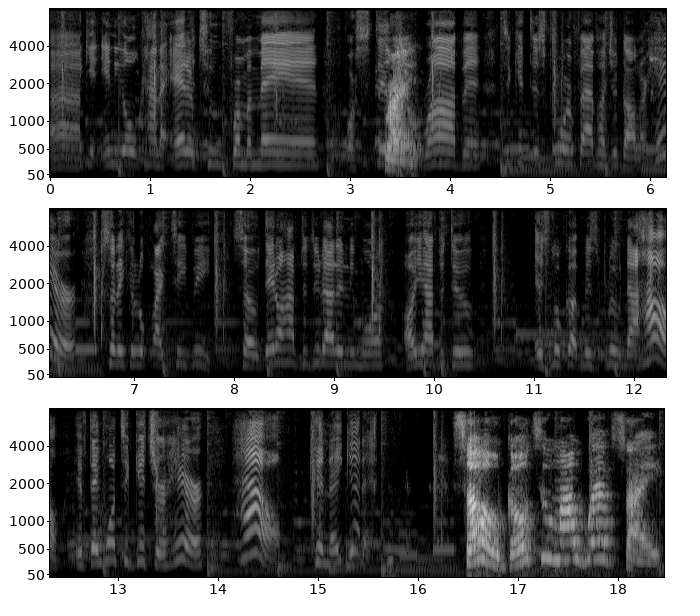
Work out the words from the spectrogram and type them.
Uh, get any old kind of attitude from a man or stealing right. or robbing to get this four and five hundred dollar hair so they can look like TV. So they don't have to do that anymore. All you have to do is look up MzBlue. Now, how if they want to get your hair, how can they get it? So go to my website,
